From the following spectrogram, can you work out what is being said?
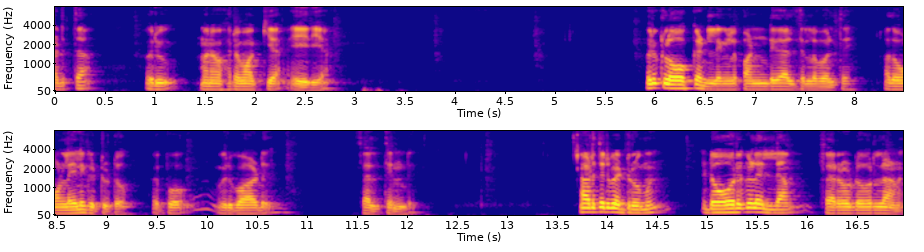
അടുത്ത ഒരു മനോഹരമാക്കിയ ഏരിയ ഒരു ക്ലോക്ക് ഉണ്ടല്ലോ നിങ്ങൾ പണ്ട് കാലത്തുള്ള പോലത്തെ. അത് ഓൺലൈനിൽ കിട്ടും കേട്ടോ ഇപ്പോൾ ഒരുപാട് സ്ഥലത്തുണ്ട്. അടുത്തൊരു ബെഡ്റൂം ഡോറുകളെല്ലാം ഫെറോ ഡോറിലാണ്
